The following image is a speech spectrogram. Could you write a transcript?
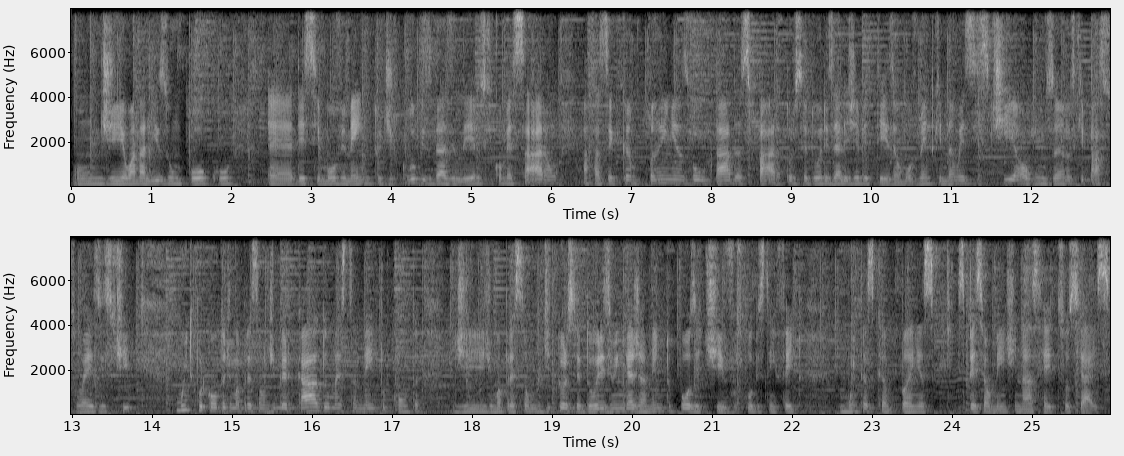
onde eu analiso um pouco é, desse movimento de clubes brasileiros que começaram a fazer campanhas voltadas para torcedores LGBTs. É um movimento que não existia há alguns anos, que passou a existir muito por conta de uma pressão de mercado, mas também por conta de, de uma pressão de torcedores e um engajamento positivo. Os clubes têm feito muitas campanhas, especialmente nas redes sociais.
